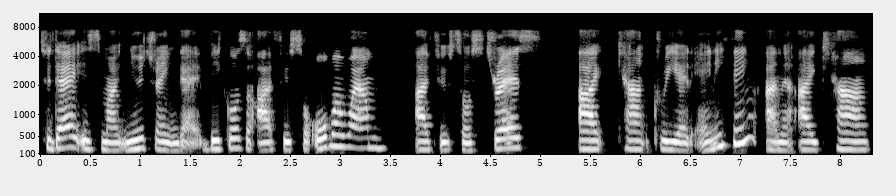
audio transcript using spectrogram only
Today is my new training day because I feel so overwhelmed. I feel so stressed. I can't create anything and I can't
